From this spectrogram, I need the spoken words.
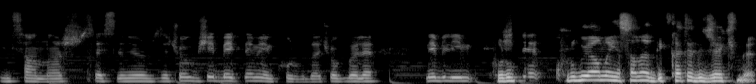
insanlar sesleniyorum size. Çok bir şey beklemeyin kurguda. Çok böyle ne bileyim Kurgu, işte kurguya ama insana dikkat edecek mi?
